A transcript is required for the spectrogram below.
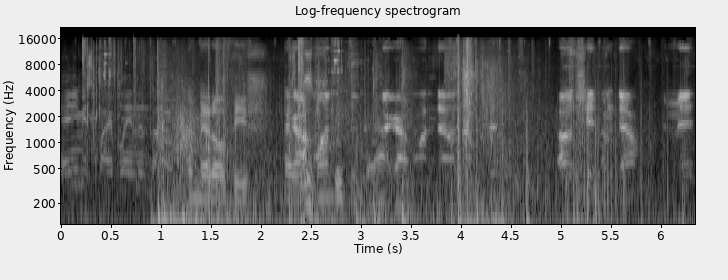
Enemy's pipeline inbound. The middle beef. I got one. one. I got one down. Oh shit, I'm down. I'm mid.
